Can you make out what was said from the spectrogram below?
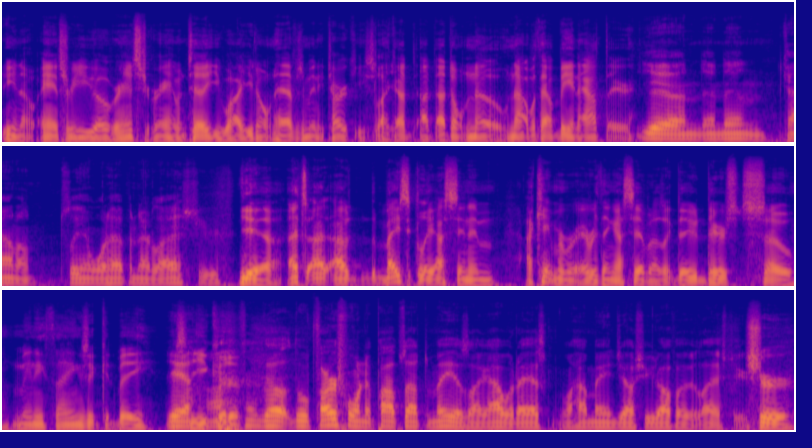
you know, answer you over Instagram and tell you why you don't have as many turkeys. Like I, I, I don't know, not without being out there. Yeah, and and then kind of seeing what happened there last year. Yeah, that's I, I. Basically, I sent him. I can't remember everything I said, but I was like, dude, there's so many things it could be. Yeah, you could have. the the first one that pops out to me is like I would ask, well, how many did y'all shoot off of it last year? Sure.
